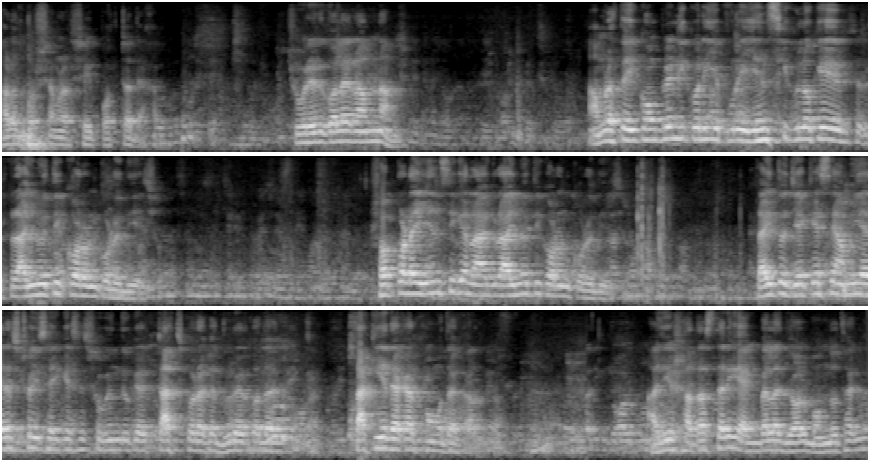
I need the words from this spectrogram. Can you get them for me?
ভারতবর্ষে আমরা সেই পথটা দেখাবো। চোরের গলায় রাম নাম। আমরা তো এই কমপ্লেনই করি যে পুরো এজেন্সিগুলোকে রাজনৈতিককরণ করে দিয়েছে। সবকটা এজেন্সিকে রাজনৈতিকরণ করে দিয়েছে। তাই তো যে কেসে আমি অ্যারেস্ট হই, সেই কেসে শুভেন্দুকে টাচ করাকে দূরের কথা তাকিয়ে দেখার ক্ষমতা কারণ আজকে সাতাশ তারিখ, একবেলা জল বন্ধ থাকবে,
